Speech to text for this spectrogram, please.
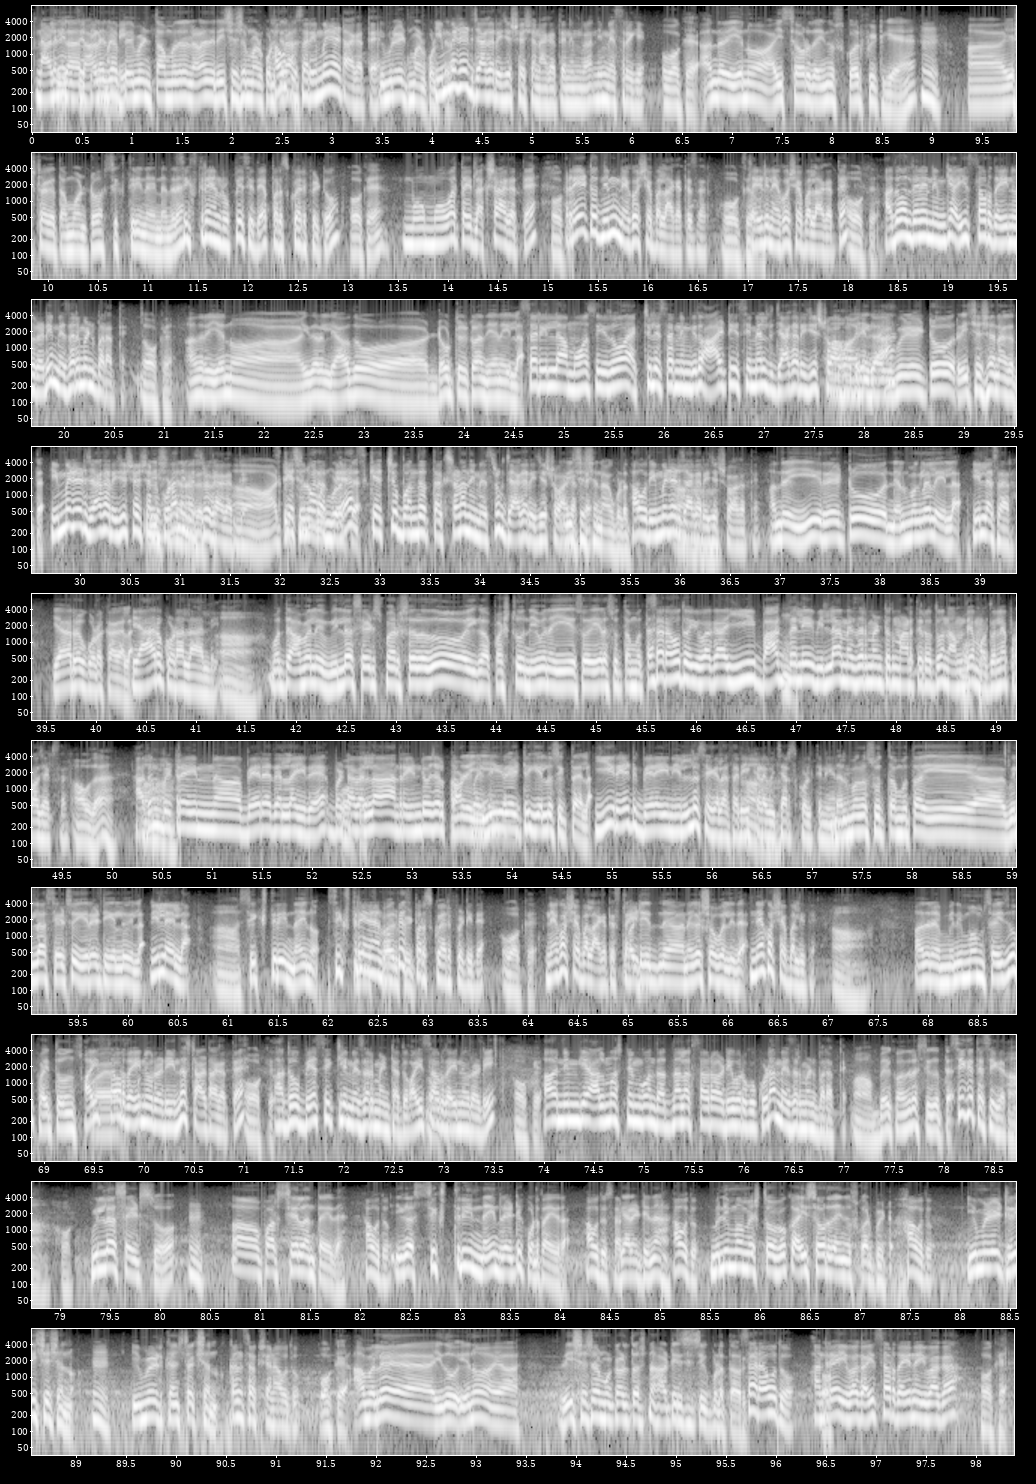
ನಾಳೆನೇ ಈಗ ನಾಳೆ ಪೇಮೆಂಟ್ ತಗೊಂಬಂದ್ರೆ ನಾಳೆ ರಿಜಿಸ್ಟ್ರೇಷನ್ ಮಾಡ್ಕೊಡ್ತೀರಾ? ಸರ್ ಇಮಿಡಿಯೇಟ್ ಆಗುತ್ತೆ. ಇಮಿಡಿಯೇಟ್ ಮಾಡ್ಕೊಂಡು ಇಮಿಡಿಯೇಟ್ ಜಾಗ ರಿಜಿಸ್ಟ್ರೇಷನ್ ಆಗುತ್ತೆ ನಿಮ್ಗೆ ನಿಮ್ಮ ಹೆಸರಿಗೆ. ಓಕೆ ಅಂದ್ರೆ ಏನು ಐದು ಸಾವಿರದ ಐನೂರು ಸ್ಕ್ವೇರ್ ಫೀಟ್ಗೆ ಎಷ್ಟಾಗುತ್ತೆ ಅಮೌಂಟು ಸಿಕ್ಸ್ ತ್ರೀ ನೈನ್ ಅಂದರೆ? ಸಿಕ್ಸ್ ತ್ರೀ ನೈನ್ ರುಪೀಸ್ ಇದೆ ಪರ್ ಸ್ಕ್ವೇರ್ ಫೀಟು ಓಕೆ ಮೂವತ್ತೈದು ಲಕ್ಷ ಆಗುತ್ತೆ. ರೇಟು ನಿಮ್ಗೆ ನೆಗೋಷಿಯಬಲ್ ಆಗುತ್ತೆ ಸರ್ ಓಕೆ ಸೈಡ್ ನೆಗೋಷಿಯಬಲ್ ಆಗುತ್ತೆ. ಓಕೆ ಅದು ಅಲ್ಲದೆ ನಿಮಗೆ ಐದು ಸಾವಿರದ ಐನೂರು ಅಡಿ ಮೆಜರ್ಮೆಂಟ್ ಬರುತ್ತೆ. ಓಕೆ ಅಂದರೆ ಏನು ಇದರಲ್ಲಿ ಯಾವುದು ಡೌಟ್ ತಿಳ್ಕೊಳ್ಳೋದು ಏನೂ ಇಲ್ಲ. ಸರ್ ಇಲ್ಲ ಮೋಸ ಇದು ಆ್ಯಕ್ಚುಲಿ ಸರ್ ನಿಮ್ಗೆ ಇದು ಆರ್ ಟಿ ಸಿ ಮೇಲೆ ಜಾಗ ರಿಜಿಸ್ಟರ್ ಈಗ ಆಗೋದ್ರಿಂದ ಇಮಿಡಿಯೇಟು ರಿಜಿಸ್ಟ್ರೇಷನ್ ಆಗುತ್ತೆ. ಇಮಿಡಿಯೇಟ್ ಜಾಗ ರಿಜಿಸ್ಟ್ರೇಷನ್ ಕೂಡ ನಿಮ್ಮ ಹೆಸರು ಹೆಸರಿಗೆ ಆಗುತ್ತೆ. ಸ್ಕೆಚ್ ಬಂದ ತಕ್ಷಣ ನಿಮ್ಮ ಹೆಸರು ಜಾಗ ರಿಜಿಸ್ಟರ್ ರಿಜಿಸ್ಟ್ರೇಷನ್ ಆಗ್ಬಿಡುತ್ತೆ. ಹೌದು ಇಮಿಡಿಯೇಟ್ ಜಾಗ. ರಿಜಿಸ್ಟರ್ ಆಗುತ್ತೆ. ಅಂದರೆ ಈ ರೇಟು ನೆಲಮಂಗ್ಲಲ್ಲೇ ಇಲ್ಲ. ಇಲ್ಲ ಸರ್ ಯಾರು? ಕೊಡಕ್ಕಾಗಲ್ಲ. ಯಾರು ಕೊಡಲ್ಲ ಅಲ್ಲಿ. ಮತ್ತೆ ಮತ್ತು ಆಮೇಲೆ ವಿಲ್ಲಾ ಸೈಡ್ಸ್ ಮಾಡಿಸಿರೋದು ಈಗ ಫಸ್ಟ್ ನೀವೇನ ಈ ಸೊ ಏರ ಸುತ್ತಮುತ್ತ? ಸರ್ ಹೌದು ಇವಾಗ ಈ ಭಾಗದಲ್ಲಿ ವಿಲ್ಲಾ ಮೆಜರ್ಮೆಂಟ್ ಮಾಡ್ತಿರೋದು ನಮ್ದೇ ಮೊದಲನೇ ಪ್ರಾಜೆಕ್ಟ್ ಸರ್. ಹೌದಾ? ಅದನ್ನ ಬಿಟ್ರೆ ಇನ್ ಬೇರೆದೆಲ್ಲ ಇದೆ ಬಟ್ ಅವೆಲ್ಲ ಅಂದ್ರೆ ಇಂಡಿವಿಜುವಲ್ ಅಂದರೆ ಈ ರೇಟಿಗೆ ಎಲ್ಲೂ ಸಿಗ್ತಾ ಇಲ್ಲ? ಈ ರೇಟ್ ಬೇರೆ ಇನ್ನೆಲ್ಲೂ ಸಿಗಲ್ಲ ಸರ್ ಈ ಕಡೆ. ವಿಚಾರಿಸ್ಕೊಳ್ತೀನಿ ನೆಲಮಂಗಲ ಸುತ್ತಮುತ್ತ ಈ ವಿಲ್ಲಾ ಸೈಡ್ಸ್ ಈ ರೇಟ್ ಎಲ್ಲೂ ಇಲ್ಲ? ಇಲ್ಲ ಇಲ್ಲ. Six three nine six three nine rupees per square feet ಇದೆ. ಓಕೆ ನೆಗೋಷಿಯಬಲ್ ಆಗುತ್ತೆ ಬಟ್ ಇದು ನೆಗೋಷಿಯಬಲ್ ಇದೆ? ನೆಗೋಷಿಯಬಲ್ ಇದೆ. ಹಾಂ ಅಂದರೆ ಮಿನಿಮಮ್ ಸೈಜು ಫೈವ್ ತೌಸಂಡ್ ಐದ್ ಸಾವಿರದ ಐನೂರು ಅಡಿಯಿಂದ ಸ್ಟಾರ್ಟ್ ಆಗುತ್ತೆ. ಅದು ಬೇಸಿಕ್ಲಿ ಮೆಜರ್ಮೆಂಟ್ ಅದು ಐದ್ ಸಾವಿರದ ಐನೂರು ಅಡಿ. ನಿಮ್ಗೆ ಆಲ್ಮೋಸ್ಟ್ ನಿಮ್ಗೆ ಒಂದು ಹದಿನಾಲ್ಕು ಸಾವಿರ ಅಡಿವರೆಗೂ ಕೂಡ ಮೆಜರ್ಮೆಂಟ್ ಬರುತ್ತೆ. ಬೇಕಂದ್ರೆ ಬೇಕು ಅಂದರೆ ಸಿಗುತ್ತೆ. ಸಿಗುತ್ತೆ ಸಿಗುತ್ತೆ ವಿಲ್ಲಾ ಸೈಡ್ಸು ಫಾರ್ ಸೇಲ್ ಅಂತ ಇದೆ. ಹೌದು. ಈಗ ಸಿಕ್ಸ್ ತ್ರೀ ನೈನ್ ರೇಟಿಗೆ ಕೊಡ್ತಾ ಇದ್ರ ಹೌದು ಸರ್ ಗ್ಯಾರಂಟಿನಾ ಹೌದು. ಮಿನಿಮಮ್ ಎಷ್ಟು ತಗೋಬೇಕು? ಐದು ಸಾವಿರದ ಐನೂರು ಸ್ಕ್ವೇರ್ ಫೀಟ್ ಹೌದು. Immediate registration immediate construction construction ಹೌದು. ಓಕೆ ಆಮೇಲೆ ಇದು ಏನೋ ರಿಜಿಸ್ಟ್ರೇಷನ್ ಮಾಡ್ಕೊಳ್ಳ ತಕ್ಷಣ ಆರ್ ಟಿ ಸಿ ಸಿಗ್ಬಿಡುತ್ತೆ ಸರ್ ಹೌದು. ಅಂದರೆ ಇವಾಗ ಐದು ಸಾವಿರದ ಏನು ಇವಾಗ ಓಕೆ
